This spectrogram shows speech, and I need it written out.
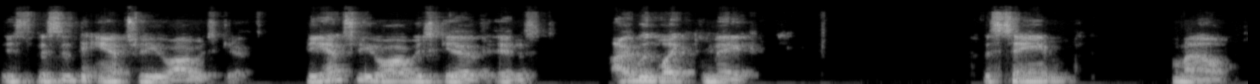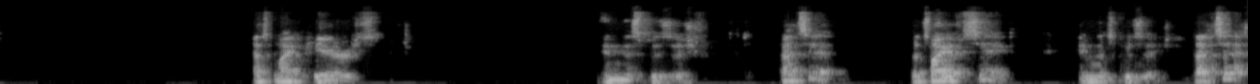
is this is the answer you always give. The answer you always give is, I would like to make the same amount as my peers in this position. That's it. That's all you have to say in this position. That's it.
